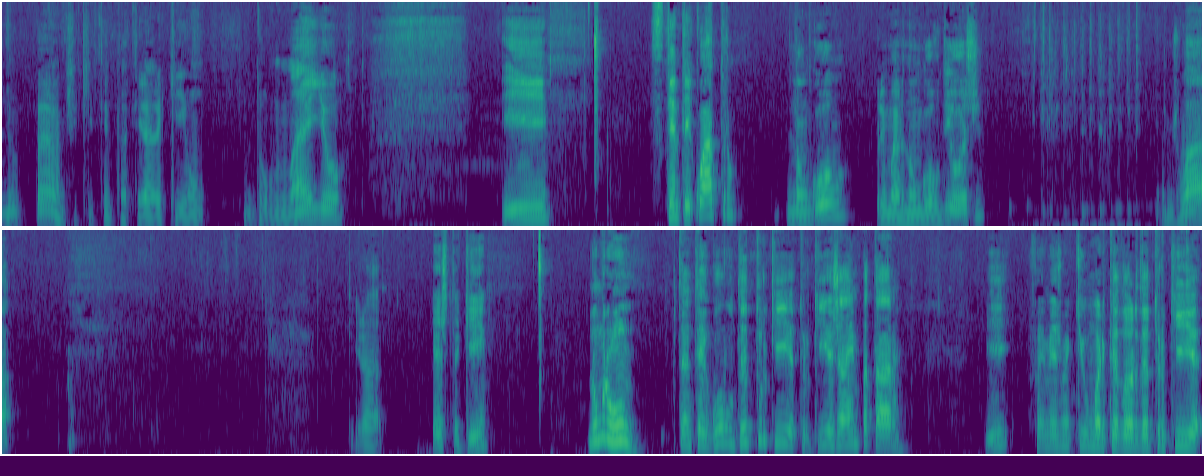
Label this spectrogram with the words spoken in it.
Opa, vamos aqui tentar tirar aqui um do meio. E 74, não golo. Primeiro não golo de hoje. Vamos lá. Tirar este aqui. Número 1. Portanto, é golo da Turquia. A Turquia já a empatar. E foi mesmo aqui o marcador da Turquia,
